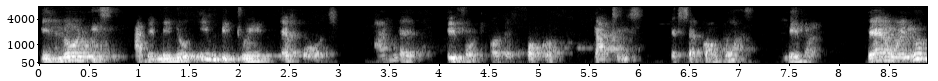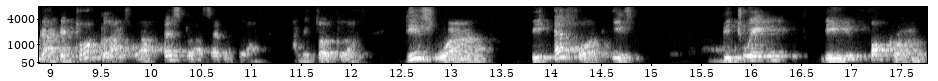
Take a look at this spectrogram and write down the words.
The load is at the middle in between effort and the pivot or the fulcrum. That is the second class lever. Then we look at the third class, we have first class, second class, and the third class. This one, the effort is between the fulcrum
